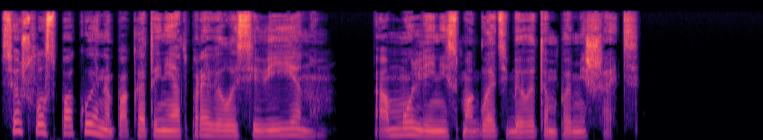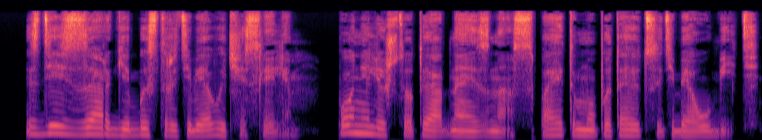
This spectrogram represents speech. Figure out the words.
Все шло спокойно, пока ты не отправилась в Виену, а Молли не смогла тебе в этом помешать. Здесь зарги быстро тебя вычислили. Поняли, что ты одна из нас, поэтому пытаются тебя убить.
